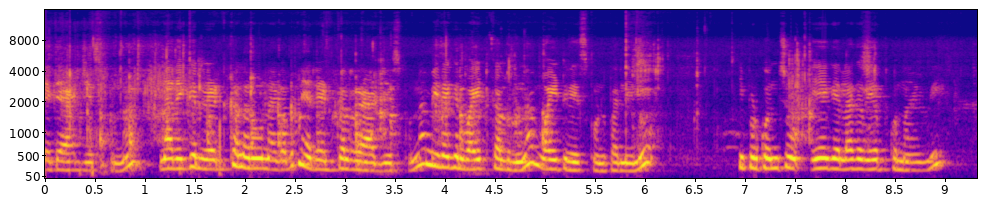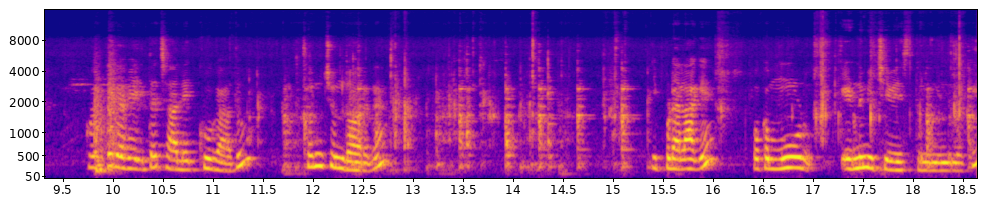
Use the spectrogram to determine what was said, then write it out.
అయితే యాడ్ చేసుకున్నా. నా దగ్గర రెడ్ కలర్ ఉన్నాయి కాబట్టి నేను రెడ్ కలర్ యాడ్ చేసుకున్నా. మీ దగ్గర వైట్ కలర్ ఉన్నా వైట్ వేసుకోండి పల్లీలు. ఇప్పుడు కొంచెం ఏగేలాగా వేపుకున్నాయి ఇవి. కొద్దిగా వేగితే చాలా ఎక్కువ కాదు. కొంచెం దోరగా. ఇప్పుడు అలాగే ఒక మూడు ఎండుమిర్చి వేస్తున్నాను ఇందులోకి.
